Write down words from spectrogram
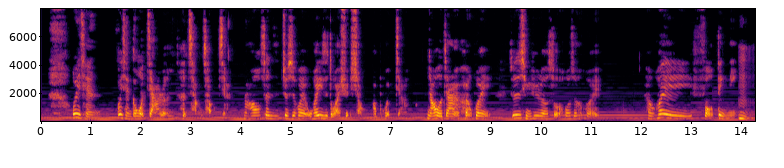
我以前，我以前跟我家人很常吵架。然后甚至就是会，我会一直躲在学校，然后不回家。然后我家人很会，就是情绪勒索，或是很会，很会否定你。嗯，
